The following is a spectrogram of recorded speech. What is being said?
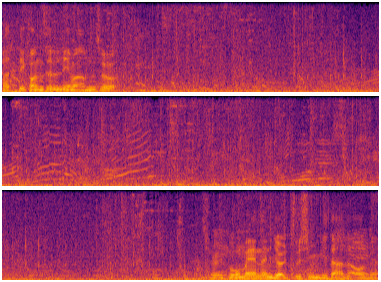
파티 건슬림 암수. 저희 노매는 12시입니다 나오면.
